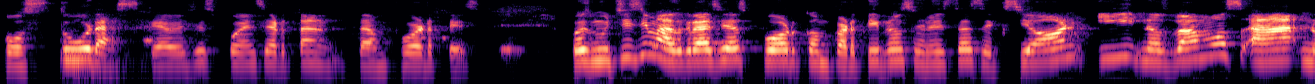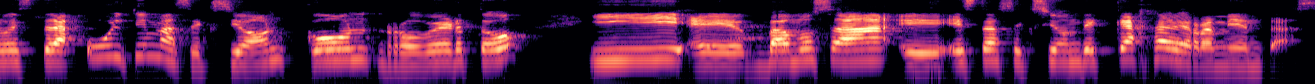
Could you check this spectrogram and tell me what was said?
posturas que a veces pueden ser tan, tan fuertes. Pues muchísimas gracias por compartirnos en esta sección y nos vamos a nuestra última sección con Roberto y eh, vamos a eh, esta sección de caja de herramientas.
